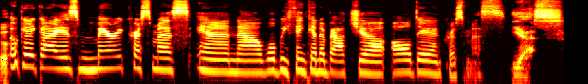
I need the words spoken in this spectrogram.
Okay, guys, Merry Christmas, and uh, we'll be thinking about you all day on Christmas. Yes.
